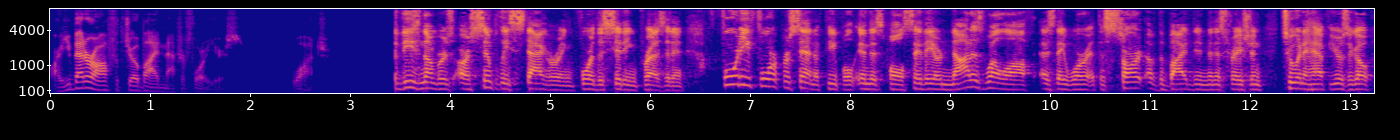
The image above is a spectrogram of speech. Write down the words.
Are you better off with Joe Biden after four years? Watch. These numbers are simply staggering for the sitting president. 44% of people in this poll say they are not as well off as they were at the start of the Biden administration two and a half years ago.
